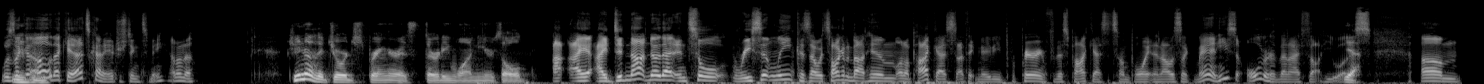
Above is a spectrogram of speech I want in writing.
was like, mm-hmm. oh, okay, that's kind of interesting to me. I don't know. Do you know that George Springer is 31 years old? I, I did not know that until recently because I was talking about him on a podcast. I think maybe preparing for this podcast at some point, and I was like, man, he's older than I thought he was. Yeah. Um,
